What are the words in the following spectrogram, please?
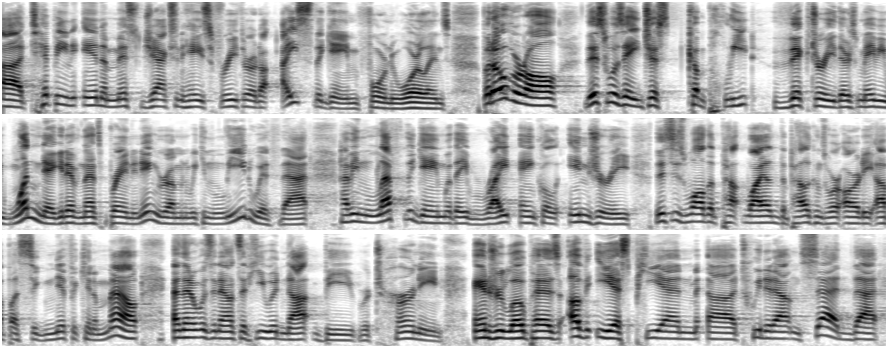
uh, tipping in a missed Jaxson Hayes free throw to ice the game for New Orleans. But overall, this was a just complete victory. There's maybe one negative, and that's Brandon Ingram, and we can lead with that. Having left the game with a right ankle injury, this is while the while the Pelicans were already up a significant amount, and then it was announced that he would not be returning. Andrew Lopez of ESPN uh, tweeted out and said that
